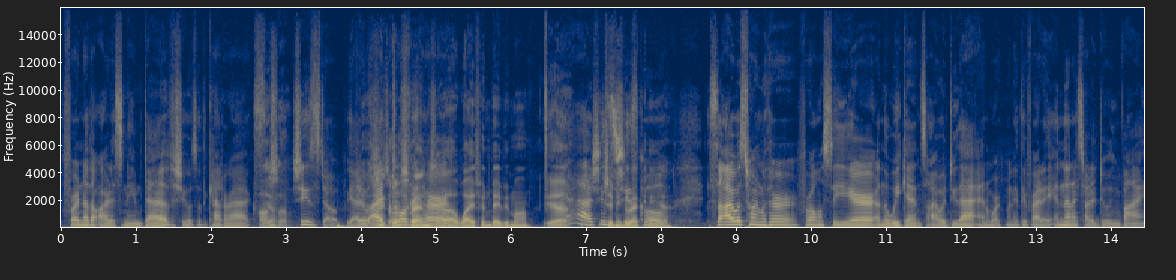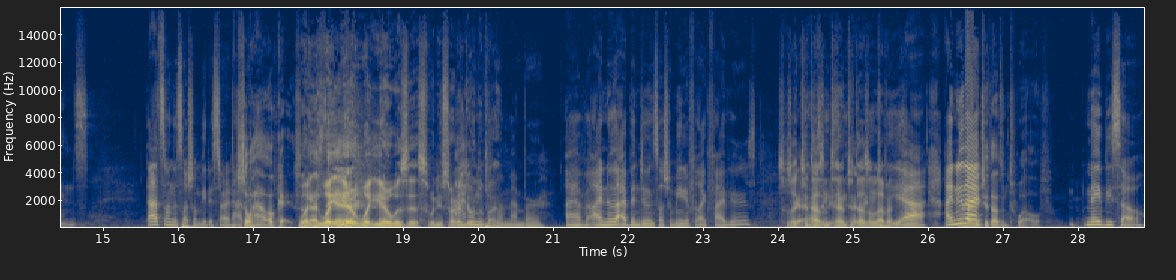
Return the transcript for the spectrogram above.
for another artist named Dev. She was with the Cataracs. Awesome. She's dope. Yeah, I She's good toured with friends, her. uh, wife and baby mom. Yeah. Yeah, she's Jimmy she's Garecki, cool. yeah. So I was touring with her for almost a year and the weekend. So I would do that and work Monday through Friday, and then I started doing vines. That's when the social media started happening. So how? Okay. So What, that's what the year? end. What year was this when you started I doing don't the even Vine? remember. I have. I know that I've been doing social media for like five years. So it was like Yeah, it had to be- 2010, had to be- 2011. Yeah, I knew It had to that 2012. maybe so.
